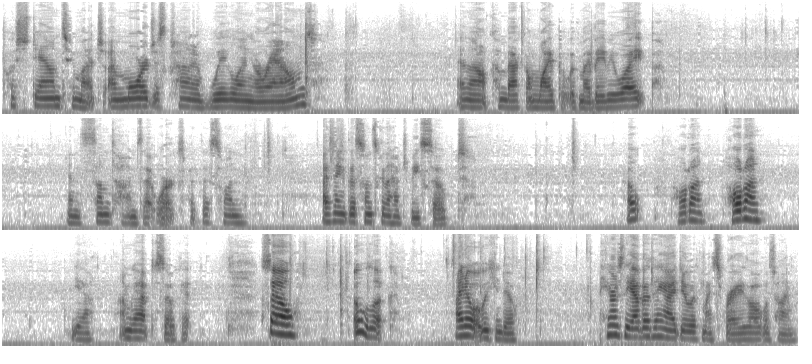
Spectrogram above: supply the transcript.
push down too much. I'm more just kind of wiggling around. And then I'll come back and wipe it with my baby wipe. And sometimes that works, but this one, I think this one's going to have to be soaked. Oh, hold on, hold on. Yeah, I'm going to have to soak it. So, oh look, I know what we can do. Here's the other thing I do with my sprays all the time.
